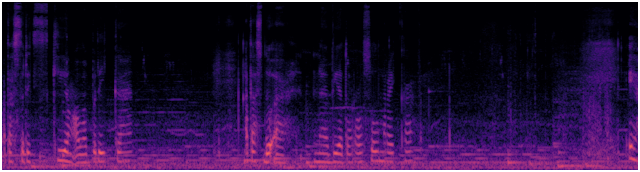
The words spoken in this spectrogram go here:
Atas rezeki yang Allah berikan atas doa nabi atau rasul mereka. Ya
